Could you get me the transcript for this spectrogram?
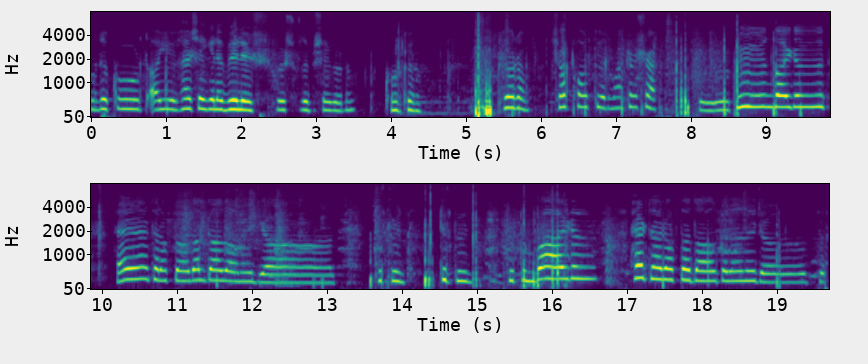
Burada kurt, ayı, her şey gelebilir. Ve şurada bir şey gördüm. Korkuyorum. Korkuyorum. Çok korkuyorum arkadaşlar. Türk'ün bayrağı her tarafta dalgalanacak. Türk'ün, Türk'ün, Türk'ün bayrağı her tarafta dalgalanacak. Türk.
